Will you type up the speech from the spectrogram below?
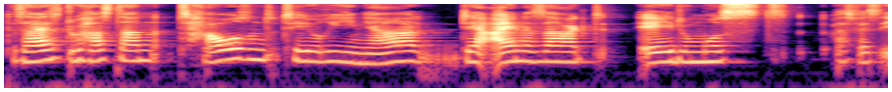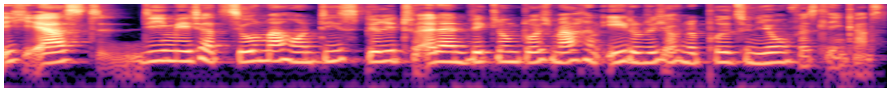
Das heißt, du hast dann tausend Theorien, ja. Der eine sagt, ey, du musst, was weiß ich, erst die Meditation machen und die spirituelle Entwicklung durchmachen, ehe du dich auf eine Positionierung festlegen kannst.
